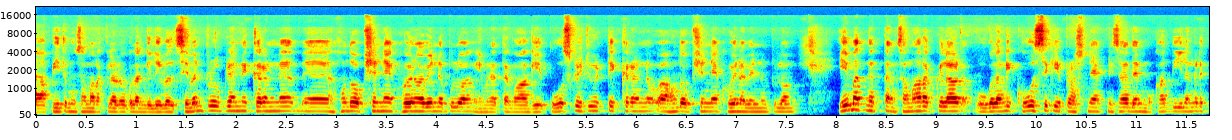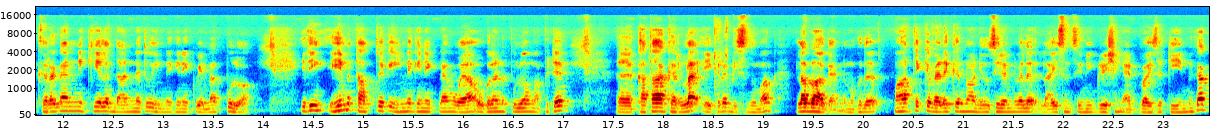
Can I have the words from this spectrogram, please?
අපිතම සමරක්ල ඔගලන්ගේ ලෙවල් 7 ප්‍රෝග්‍රම කරන්න හොඳ ඔප්ෂනයක් හොන වෙන්න පුළුවන් එමනත්තන්ගේ පෝස් ක්‍රටුවට් කරන්න හොඳ ඔප්ෂනයක් හොන වෙන්න පුළුවන් ඒමත් නැත්තම් සමහරක් වෙලාවට ඕගලන්ගේ කෝස් එකේ ප්‍රශ්නයක් නිසා දැන් මොකක්ද ඊළඟට කරගන්නේ කියලා දන්නේ නැතුව ඉන්න කෙනෙක් වෙන්නත් පුළුවන්. ඉතින් එහෙම තත්වයක ඉන්න කෙනෙක් නම් ඔයා ඕගලන්ට පුළුවන් අපිට කතා කරලා ඒකට විසඳුමක් ලබා ගන්න. මොකද මාත් එක්ක වැඩ කරනවා නිව්සීලන්ඩ් වල ලයිසන්ස් ඉමිග්‍රේෂන් ඇඩ්වයිසර් ටීම් එකක්.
